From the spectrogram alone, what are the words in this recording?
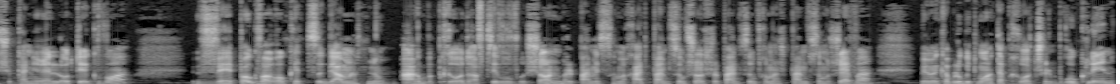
שכנראה לא תהיה גבוהה. ופה כבר רוקטס גם נתנו 4 בחירות דראפט סיבוב ראשון ב-2021, 2023, 2025, 2027 והם יקבלו בתמורת הבחירות של ברוקלין.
